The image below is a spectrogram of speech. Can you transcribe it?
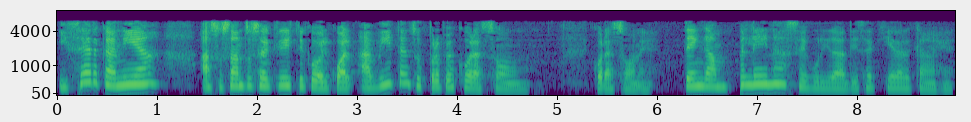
y cercanía a su santo ser crístico, el cual habita en sus propios corazones. Tengan plena seguridad, dice aquí el arcángel,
